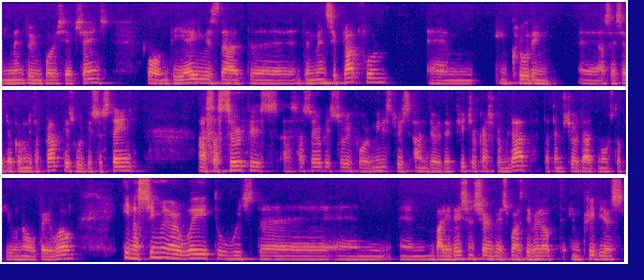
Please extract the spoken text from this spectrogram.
mentoring policy exchange. Well, the aim is that uh, the MENSI platform, um, including, uh, as I said, the community of practice will be sustained as a service, as a service, sorry, for ministries under the Future Classroom Lab that I'm sure that most of you know very well, in a similar way to which the um, um, validation service was developed in previous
